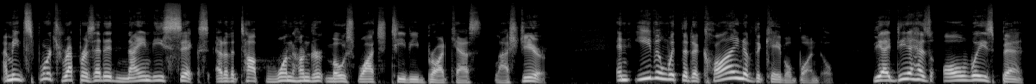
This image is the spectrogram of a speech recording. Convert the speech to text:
I mean, sports represented 96 out of the top 100 most watched TV broadcasts last year. And even with the decline of the cable bundle, the idea has always been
